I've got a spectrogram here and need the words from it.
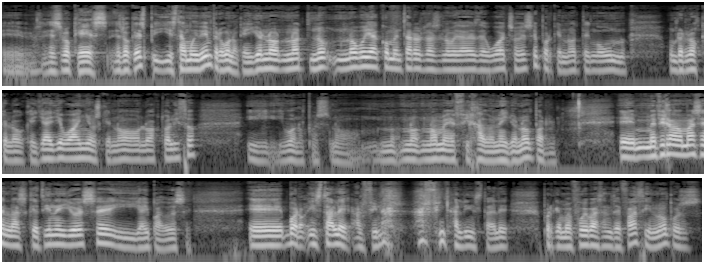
Eh, es lo que es, es lo que es y está muy bien, pero bueno, que yo no, no, no, no voy a comentaros las novedades de WatchOS porque no tengo un, un reloj que lo que ya llevo años que no lo actualizo y, bueno, pues no, no, no, me he fijado en ello, ¿no? Por, eh, me he fijado más en las que tiene iOS y iPadOS. Eh, bueno, instalé, al final, al final instalé, porque me fue bastante fácil, ¿no? Pues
